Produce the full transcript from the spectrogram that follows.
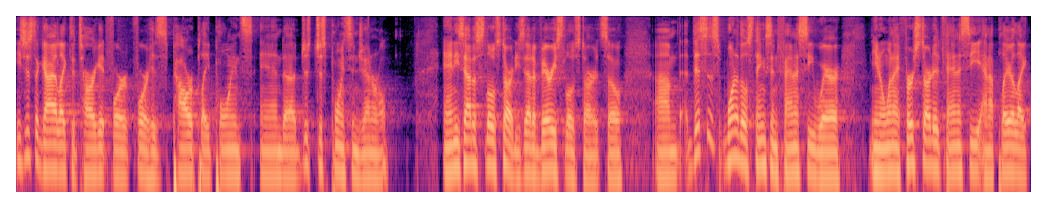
he's just a guy I like to target for for his power play points and uh, just just points in general. And he's had a slow start. He's had a very slow start. So um, this is one of those things in fantasy where you know when I first started fantasy and a player like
